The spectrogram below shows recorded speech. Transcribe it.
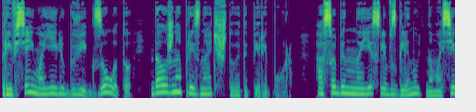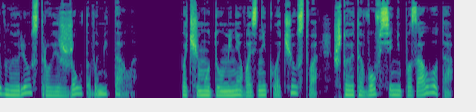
При всей моей любви к золоту должна признать, что это перебор, особенно если взглянуть на массивную люстру из желтого металла. Почему-то у меня возникло чувство, что это вовсе не позолота,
